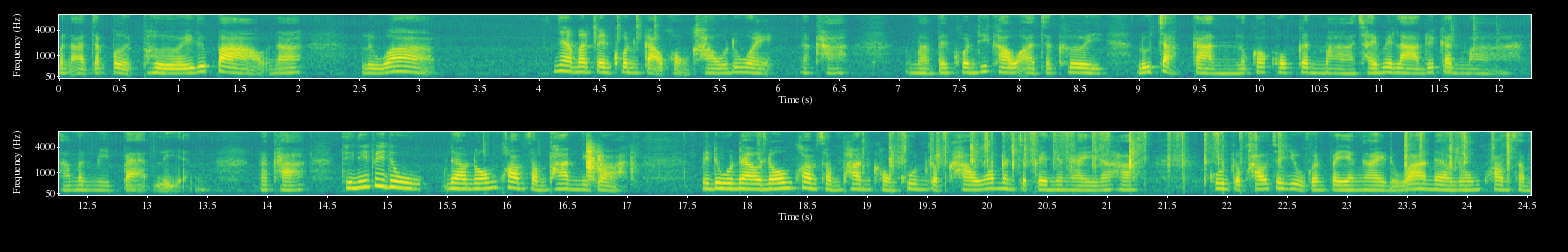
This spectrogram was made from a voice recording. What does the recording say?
มันอาจจะเปิดเผยหรือเปล่านะ หรือว่าเนี่ยมันเป็นคนเก่าของเขาด้วยนะคะ มันเป็นคนที่เขาอาจจะเคยรู้จักกันแล้วก็คบกันมาใช้เวลาด้วยกันมานะมันมี 8 เหรียญนะคะ ทีนี้ไปดูแนวโน้มความสัมพันธ์ดีกว่า ไปดูแนวโน้มความสัมพันธ์ของคุณกับเขาว่ามันจะเป็นยังไงนะคะ คุณกับเขาจะอยู่กันไปยังไง หรือว่าแนวโน้มความสัม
